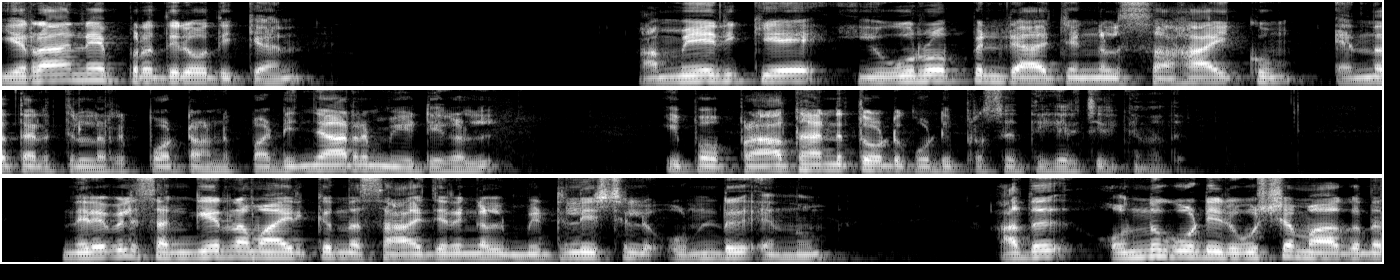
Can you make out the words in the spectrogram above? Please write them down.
ഇറാനെ പ്രതിരോധിക്കാൻ അമേരിക്കയെ യൂറോപ്യൻ രാജ്യങ്ങൾ സഹായിക്കും എന്ന തരത്തിലുള്ള റിപ്പോർട്ടാണ് പടിഞ്ഞാറൻ മീഡിയകളിൽ ഇപ്പോൾ പ്രാധാന്യത്തോടു കൂടി പ്രസിദ്ധീകരിച്ചിരിക്കുന്നത്. നിലവിൽ സങ്കീർണമായിരിക്കുന്ന സാഹചര്യങ്ങൾ മിഡിൽ ഈസ്റ്റിൽ ഉണ്ട് എന്നും അത് ഒന്നുകൂടി രൂക്ഷമാകുന്ന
